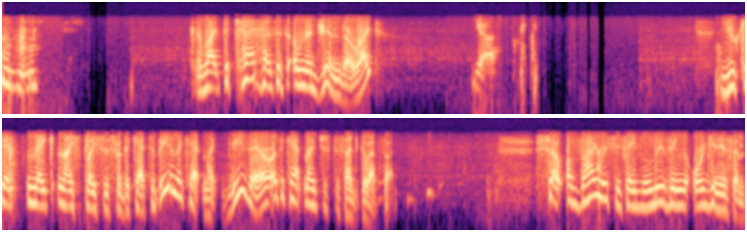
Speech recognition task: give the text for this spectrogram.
Mhm. Right? The cat has its own agenda, right? Yes. You can make nice places for the cat to be, and the cat might be there, or the cat might just decide to go outside. So, a virus is a living organism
